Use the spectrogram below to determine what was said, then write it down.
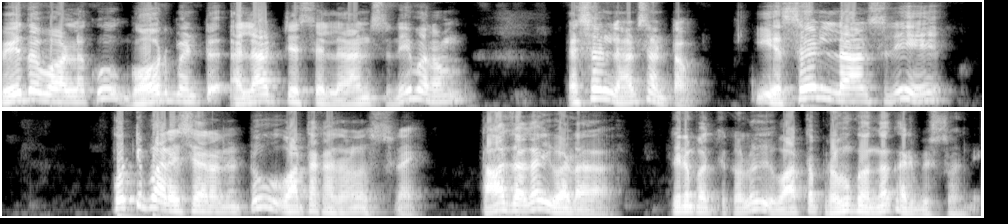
పేదవాళ్ళకు గవర్నమెంట్ అలాట్ చేసే ల్యాండ్స్ని మనం ఎసెండ్ ల్యాండ్స్ అంటాం. ఈ ఎసెండ్ ల్యాండ్స్ని కొట్టిపారేశారన్నట్టు వార్తా కథనాలు వస్తున్నాయి. తాజాగా ఇవాళ దినపత్రికలో ఈ వార్త ప్రముఖంగా కనిపిస్తోంది.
